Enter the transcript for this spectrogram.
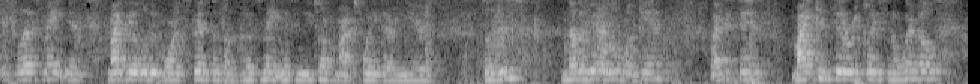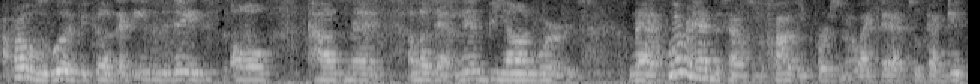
it's less maintenance. Might be a little bit more expensive, but it's less maintenance, and you're talking about 20, 30 years. So this, another bedroom, again, like I said, might consider replacing the windows. I probably would because at the end of the day, this is all cosmetic. I love that. Live beyond words. Laugh. Whoever had this house was a positive person. I like that. So it's got good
